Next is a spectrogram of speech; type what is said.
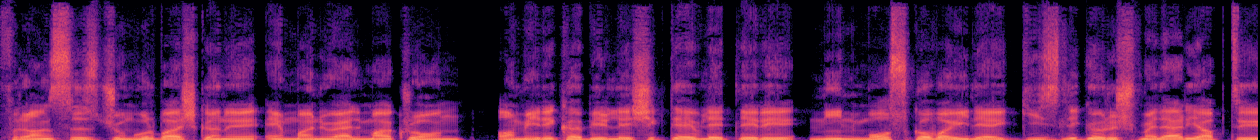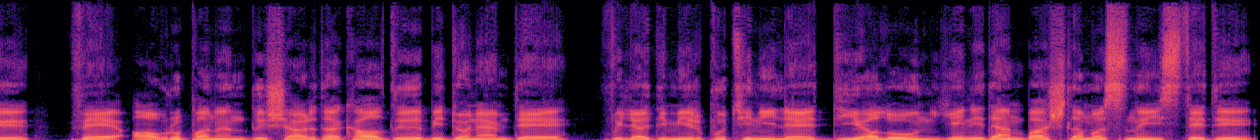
Fransız Cumhurbaşkanı Emmanuel Macron, Amerika Birleşik Devletleri'nin Moskova ile gizli görüşmeler yaptığı ve Avrupa'nın dışarıda kaldığı bir dönemde Vladimir Putin ile diyaloğun yeniden başlamasını istedi.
